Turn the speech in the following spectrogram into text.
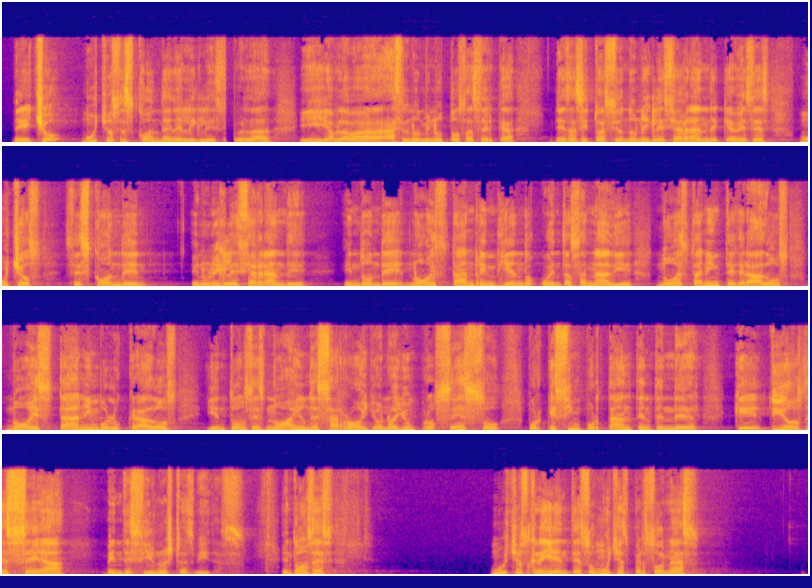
De hecho, muchos se esconden en la iglesia, ¿verdad? Y hablaba hace unos minutos acerca de esa situación de una iglesia grande, que a veces muchos se esconden en una iglesia grande en donde no están rindiendo cuentas a nadie, no están integrados, no están involucrados y entonces no hay un desarrollo, no hay un proceso, porque es importante entender que Dios desea bendecir nuestras vidas. Entonces, muchos creyentes o muchas personas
